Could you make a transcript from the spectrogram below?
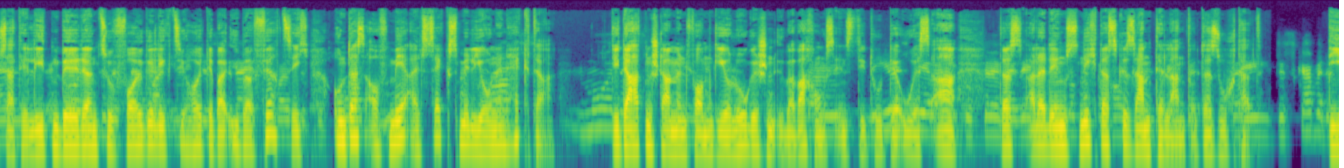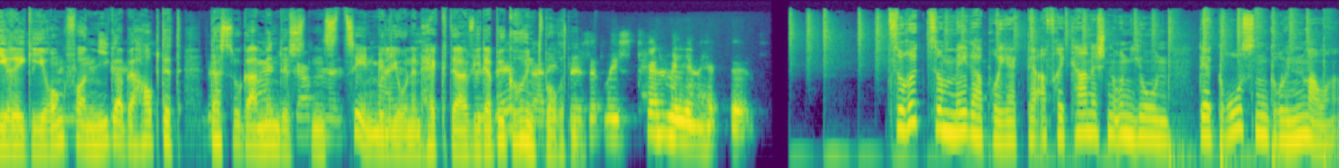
Satellitenbildern zufolge liegt sie heute bei über 40 und das auf mehr als 6 Millionen Hektar. Die Daten stammen vom Geologischen Überwachungsinstitut der USA, das allerdings nicht das gesamte Land untersucht hat. Die Regierung von Niger behauptet, dass sogar mindestens 10 Millionen Hektar wieder begrünt wurden. Zurück zum Megaprojekt der Afrikanischen Union, der großen grünen Mauer.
